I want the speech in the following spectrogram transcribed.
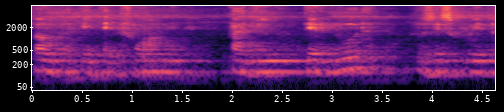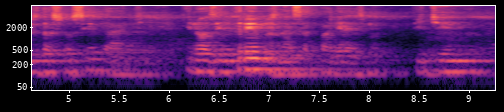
pão para quem tem fome, carinho, ternura para os excluídos da sociedade. E nós entremos nessa quaresma pedindo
